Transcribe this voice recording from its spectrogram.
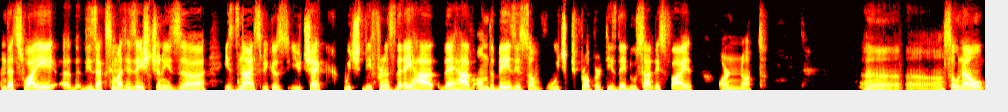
and that's why uh, this axiomatization is uh, is nice because you check which difference they have they have on the basis of which properties they do satisfy or not. Uh, so now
